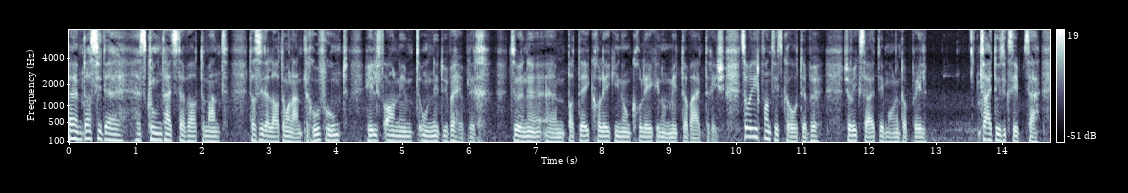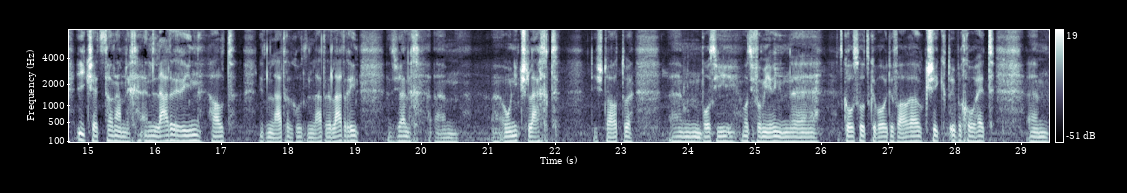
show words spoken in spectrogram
ähm, dass sie der, das Gesundheitsdepartement, dass sie den Laden mal endlich aufräumt, Hilfe annimmt und nicht überheblich zu einer ähm, Parteikolleginnen und Kollegen und Mitarbeiter ist. So wie ich Franziska Roth eben schon wie gesagt im Monat April 2017 eingeschätzt habe, nämlich eine Ledererin halt, nicht ein Lederer, gut, eine Leder, Ledererin, das ist eigentlich ähm, äh, ohne Geschlecht, die Statue, ähm, wo, sie, wo sie von mir in äh, das Grossratsgebäude Aarau geschickt bekommen hat. Ähm,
